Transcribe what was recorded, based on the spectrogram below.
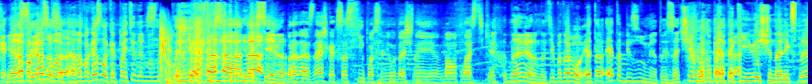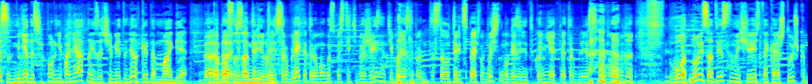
Как и она показывала, глаза. она показывала, как пойти на, ну, нахуй, но никак не, не на север. Братан, знаешь, как соски после неудачной мамопластики. Наверное, типа того. Это, это безумие. То есть зачем покупать такие вещи на Алиэкспресс, мне до сих пор непонятно, и зачем я это делать, какая-то магия. Да, да, просто типа зомбирует. 30 рублей, которые могут спасти тебе жизнь, типа, если бы ты стоил 35 в обычном магазине, такой, нет, 5 рублей сэкономлю. Вот, ну и, соответственно, еще есть такая штучка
